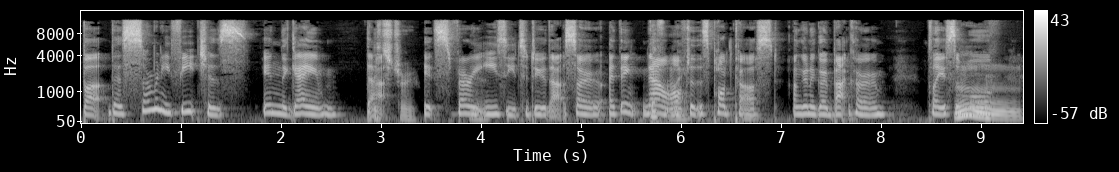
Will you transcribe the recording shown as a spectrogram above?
But there's so many features in the game that it's true. It's very yeah. easy to do that. So I think now Definitely. after this podcast, I'm going to go back home play some mm. more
